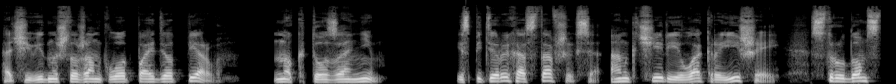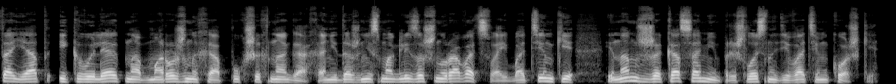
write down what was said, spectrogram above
Очевидно, что Жан-Клод пойдет первым. Но кто за ним? Из пятерых оставшихся Ангчири и Лакры Ишей с трудом стоят и ковыляют на обмороженных и опухших ногах. Они даже не смогли зашнуровать свои ботинки, и нам с ЖК самим пришлось надевать им кошки.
